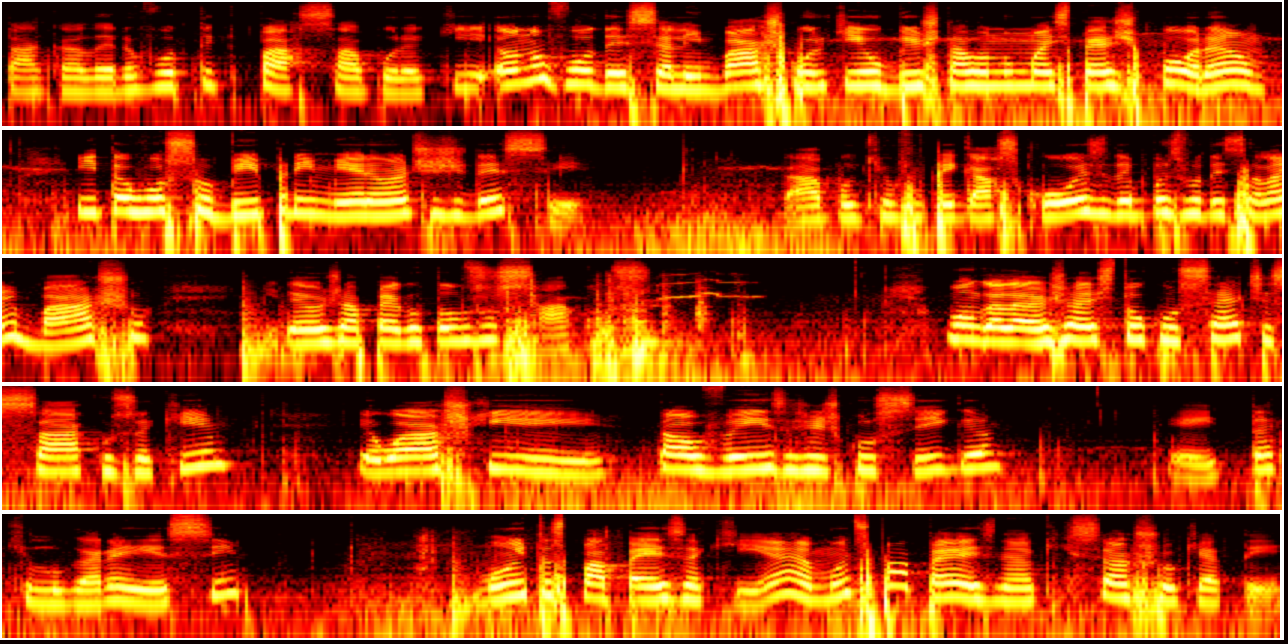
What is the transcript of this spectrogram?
Tá, galera, eu vou ter que passar por aqui. Eu não vou descer ali embaixo porque o bicho tava numa espécie de porão. Então eu vou subir primeiro antes de descer. Tá, porque eu vou pegar as coisas, depois vou descer lá embaixo. E daí eu já pego todos os sacos. Bom, galera, já estou com sete sacos aqui. Eu acho que talvez a gente consiga Eita, que lugar é esse? Muitos papéis aqui. É, muitos papéis, né? O que, que você achou que ia ter?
